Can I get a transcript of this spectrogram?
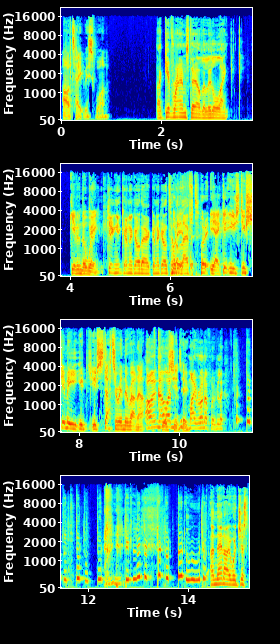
I'll take this one. I give Ramsdale the little like, Give him the wink. g- gonna go there, gonna go to Put the it, left. Put it, yeah, get, you, you shimmy, you, you stutter in the run up. Oh of no! course you do. My run up would be like, and then I would just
